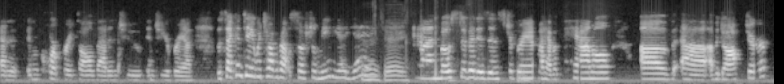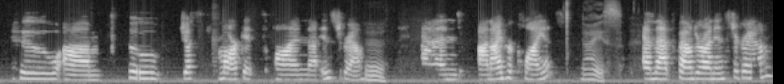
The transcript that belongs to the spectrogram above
and it incorporates all of that into into your brand. The second day we talk about social media, yay! Mm, Yay. and most of it is Instagram. I have a panel of uh, of a doctor who um, who just markets on uh, Instagram, Mm. and and I'm her client, Nice. and that's founder on Instagram.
